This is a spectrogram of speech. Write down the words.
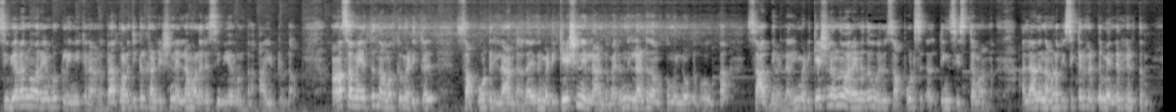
severe എന്ന് പറയുമ്പോൾ ക്ലിനിക്കലാണ് പാത്തോളജിക്കൽ കണ്ടീഷൻ എല്ലാം വളരെ സിവിയർ ഉണ്ട് ആയിട്ടുണ്ടാവും. ആ സമയത്ത് നമുക്ക് മെഡിക്കൽ സപ്പോർട്ട് ഇല്ലാണ്ട് അതായത് മെഡിക്കേഷൻ ഇല്ലാണ്ട് മരുന്നില്ലാണ്ട് നമുക്ക് മുന്നോട്ട് പോവുക സാധ്യമല്ല. ഈ മെഡിക്കേഷൻ എന്ന് പറയുന്നത് ഒരു സപ്പോർട്ടിങ് സിസ്റ്റമാണ് അല്ലാതെ നമ്മുടെ ഫിസിക്കൽ ഹെൽത്തും മെന്റൽ ഹെൽത്തും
